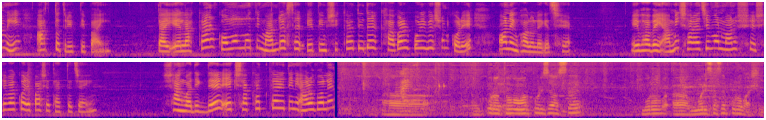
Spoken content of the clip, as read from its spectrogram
আমি আত্মতৃপ্তি পাই। তাই এলাকার কোমলমতি মাদ্রাসার এতিম শিক্ষার্থীদের খাবার পরিবেশন করে অনেক ভালো লেগেছে। এভাবেই আমি সারা জীবন মানুষের সেবা করে পাশে থাকতে চাই। সাংবাদিকদের এক সাক্ষাৎকারে তিনি আরও বলেন প্রথম আমার পরিচয় আছে মরিচ আছে পুরোবাসী।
